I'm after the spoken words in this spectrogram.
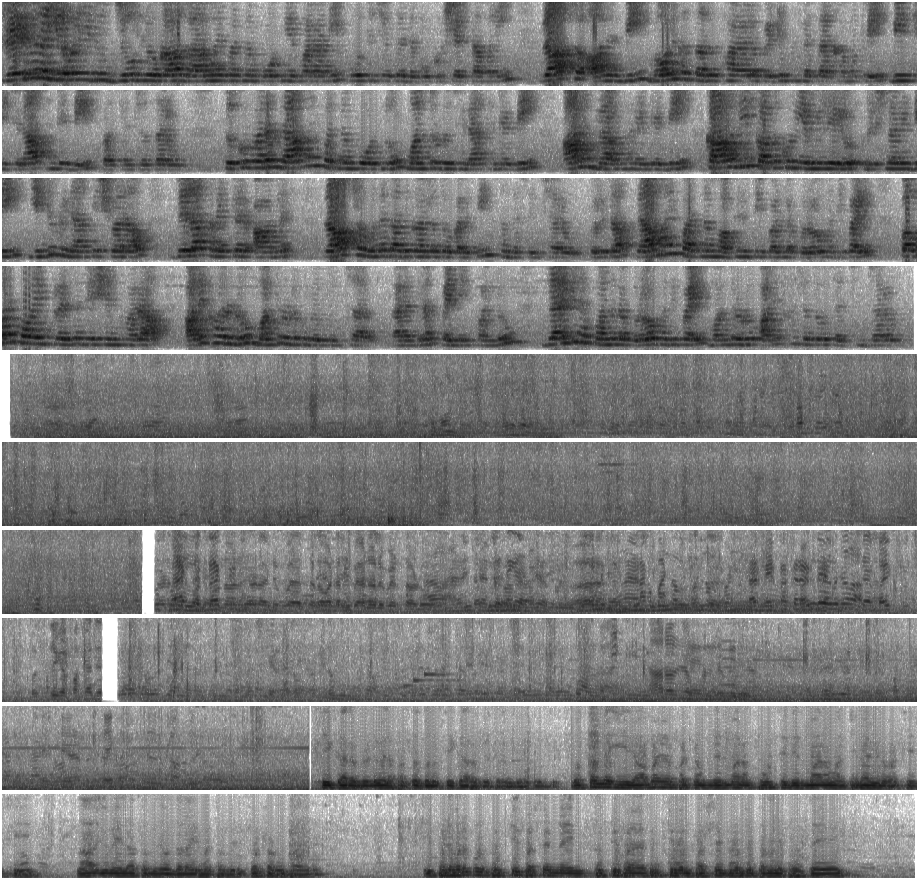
రెండు వేల ఇరవై ఐదు జూన్ లోగా రామాయపట్నం పోర్ట్ నిర్మాణాన్ని పూర్తి చేసేందుకు కృషి చేస్తామని రాష్ట్ర ఆర్ఎండ్బి మౌలిక సదుపాయాల పెట్టుబడుల శాఖ మంత్రి బీసీ జనార్దన్ రెడ్డి స్పష్టం చేశారు. శుక్రవారం రామాయపట్నం పోర్ట్ను మంత్రుడు జనార్దన్ రెడ్డి ఆనం రామనారాయణ రెడ్డి కావలి కందుకూరు ఎమ్మెల్యేలు కృష్ణారెడ్డి ఇంటూరి నాగేశ్వరరావు జిల్లా కలెక్టర్ ఆనంద్ రాష్ట్ర ఉన్నతాధికారులతో కలిసి సందర్శించారు. తొలుత రామాయపట్నం అభివృద్ధి పనుల పురోగతిపై పవర్ పాయింట్ ప్రెజెంటేషన్ ద్వారా అధికారులు మంత్రులకు వివరించారు. అనంతరం పెండింగ్ పనులు జరిగిన పనుల పురోగతిపై మంత్రులు అధికారులతో చర్చించారు. తెల్లబట్టలు బ్యానర్లు పెడతాడు కొద్దిగా పక్క శ్రీకారం రెండు వేల పంతొమ్మిదిలో శ్రీకారం పెట్టడం జరిగింది. మొత్తంగా ఈ రామాయణపట్నం నిర్మాణం పూర్తి నిర్మాణం అంచనా విలువ వచ్చేసి నాలుగు వేల తొమ్మిది వందల ఇరవై తొమ్మిది కోట్ల రూపాయలు. ఇప్పటి వరకు fifty percent nine fifty five fifty one percent వరకు పనులు పూర్తయ్యాయి.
